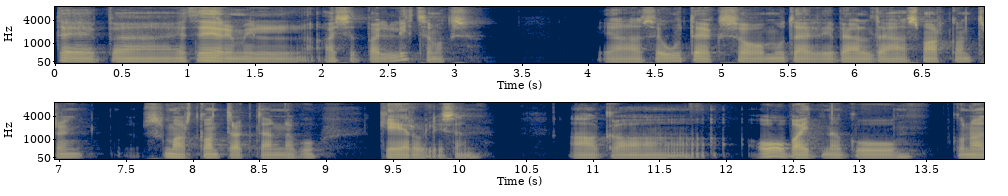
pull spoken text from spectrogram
teeb äh, Ethereumil asjad palju lihtsamaks. ja see UTXO mudeli peal teha smart contract, smart contract'e on nagu keerulisem. aga Obyte nagu, kuna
